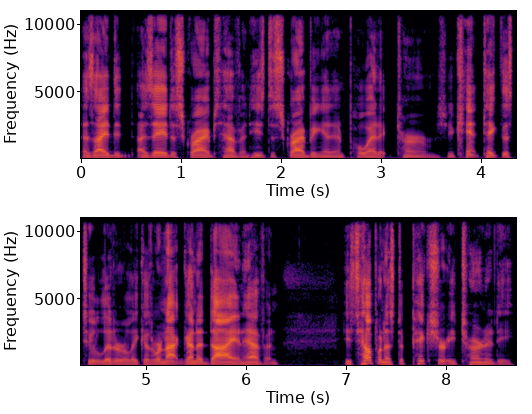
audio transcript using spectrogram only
as Isaiah describes heaven, he's describing it in poetic terms. You can't take this too literally because we're not going to die in heaven. He's helping us to picture eternity,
